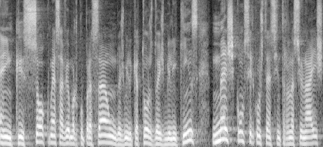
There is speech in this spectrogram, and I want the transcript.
em que só começa a haver uma recuperação, 2014, 2015, mas com circunstâncias internacionais,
